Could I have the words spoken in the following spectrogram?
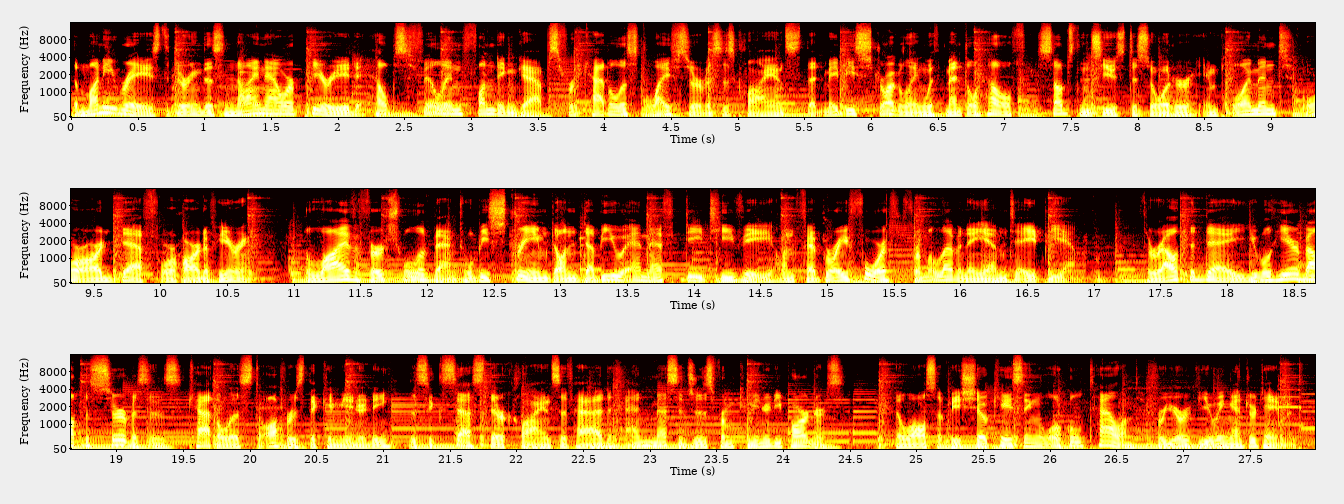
The money raised during this nine hour period helps fill in funding gaps for Catalyst Life Services clients that may be struggling with mental health, substance use disorder, employment, or are deaf or hard of hearing. The live virtual event will be streamed on WMFD TV on February 4th from 11 a.m. to 8 p.m. Throughout the day, you will hear about the services Catalyst offers the community, the success their clients have had, and messages from community partners. They'll also be showcasing local talent for your viewing entertainment.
